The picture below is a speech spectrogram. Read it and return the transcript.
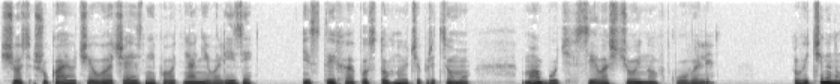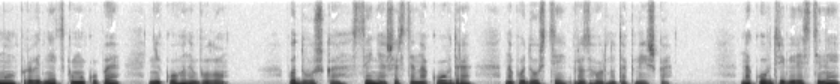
щось шукаючи у величезній полотняній валізі і стиха постогнуючи при цьому, мабуть, сіла щойно в ковелі. У відчиненому провідницькому купе нікого не було. Подушка, синя шерстяна ковдра, на подушці розгорнута книжка. На ковдрі біля стіни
